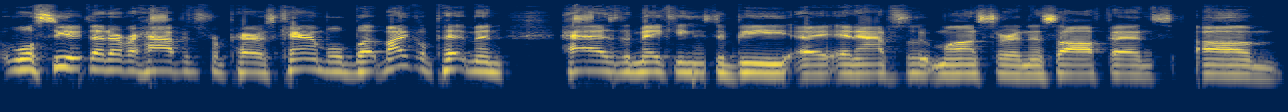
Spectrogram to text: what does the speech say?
we'll see if that ever happens for Parris Campbell. But Michael Pittman has the makings to be a, an absolute monster in this offense. Um,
